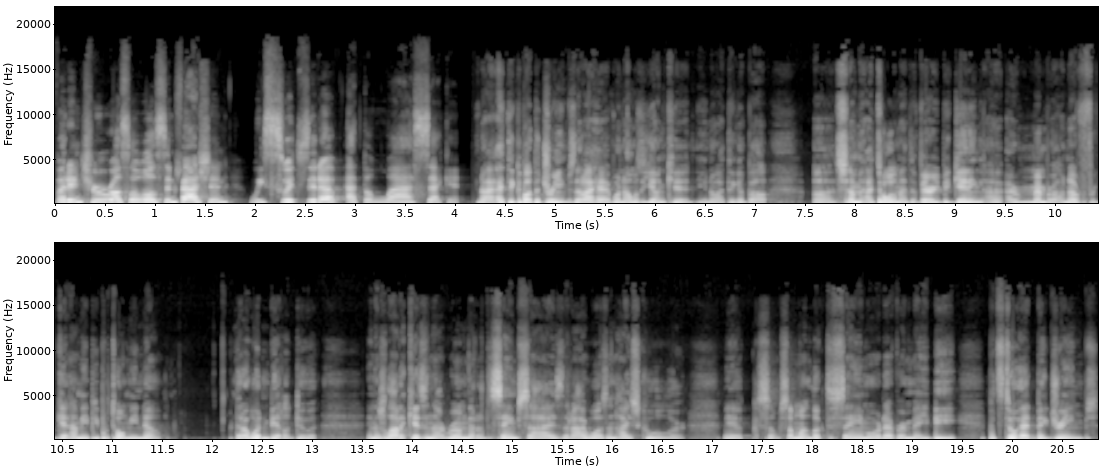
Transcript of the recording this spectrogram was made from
But in true Russell Wilson fashion, we switched it up at the last second. You know, I think about the dreams that I had when I was a young kid. You know, I think about uh, some. I told them at the very beginning. I, I remember. I'll never forget how many people told me no, that I wouldn't be able to do it. And there's a lot of kids in that room that are the same size that I was in high school, or maybe some, somewhat looked the same, or whatever it may be, but still had big dreams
